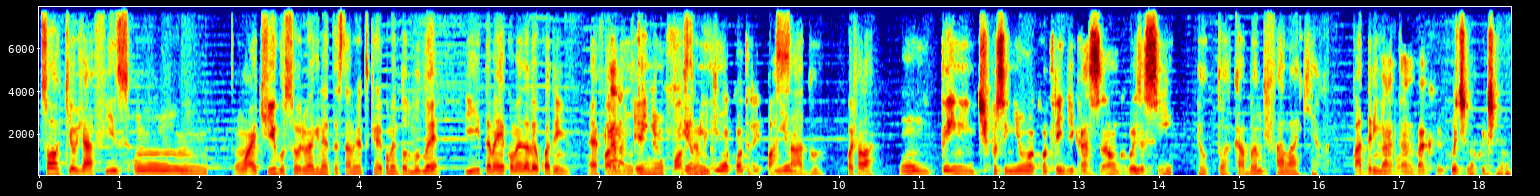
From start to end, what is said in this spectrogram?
Só que eu já fiz um, um artigo sobre o Magneto Testamento, que eu recomendo todo mundo ler. E também recomendo ler o quadrinho. É foda Cara, porque não tem nenhum filme, nenhuma contra... passado. Nenhum... Pode falar. Um, tem, tipo assim, nenhuma contraindicação, alguma coisa assim. Eu tô acabando de falar aqui. Quadrinho, tá, pô. Tá, vai, continua, continua.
